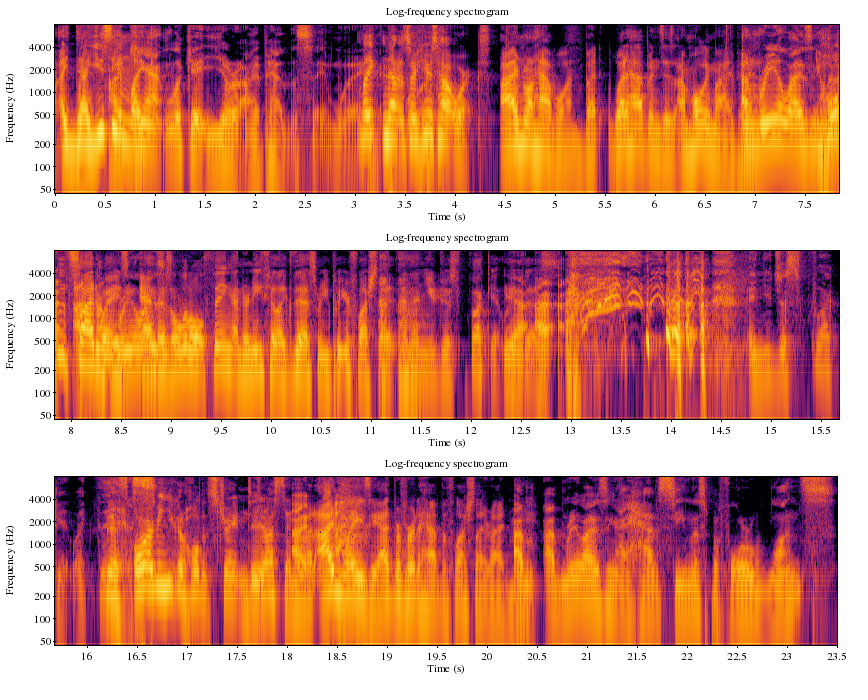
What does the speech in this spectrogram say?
I now you I seem like can't look at your iPad the same way. like no. So here's how it works. I don't have one, but what happens is I'm holding my iPad. I'm realizing you hold I- it sideways, I'm and there's a little thing underneath it like this, where you put your flashlight, and then you just fuck it like yeah, this. I, I- and you just fuck it like this. This. Or I mean, you could hold it straight and Dude, thrust into I- it. I'm lazy. I'd prefer to have the flashlight ride. Me. I'm I'm realizing I have seen this before once,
